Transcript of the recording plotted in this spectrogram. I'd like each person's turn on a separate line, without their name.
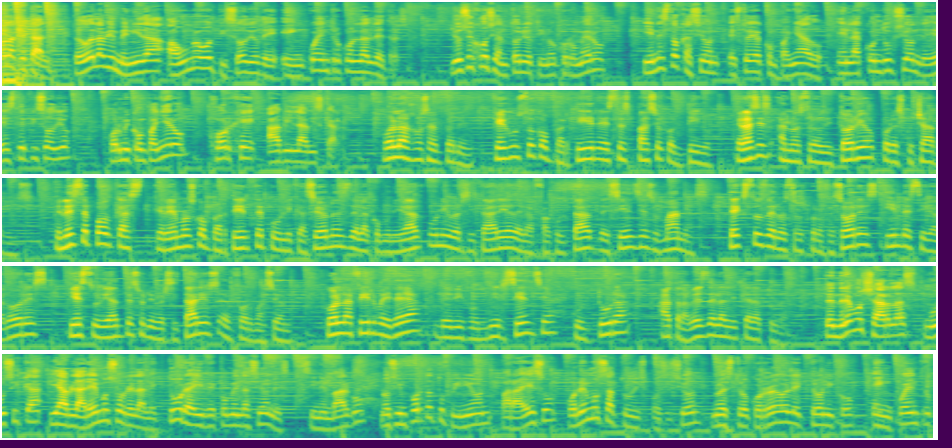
Hola, ¿qué tal? Te doy la bienvenida a un nuevo episodio de Encuentro con las Letras. Yo soy José Antonio Tinoco Romero y en esta ocasión estoy acompañado en la conducción de este episodio por mi compañero Jorge Ávila Vizcarra.
Hola José Antonio, qué gusto compartir este espacio contigo. Gracias a nuestro auditorio por escucharnos. En este podcast queremos compartirte publicaciones de la comunidad universitaria de la Facultad de Ciencias Humanas, textos de nuestros profesores, investigadores y estudiantes universitarios en formación, con la firme idea de difundir ciencia, cultura a través de la literatura.
Tendremos charlas, música y hablaremos sobre la lectura y recomendaciones. Sin embargo, nos importa tu opinión. Para eso, ponemos a tu disposición nuestro correo electrónico encuentro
